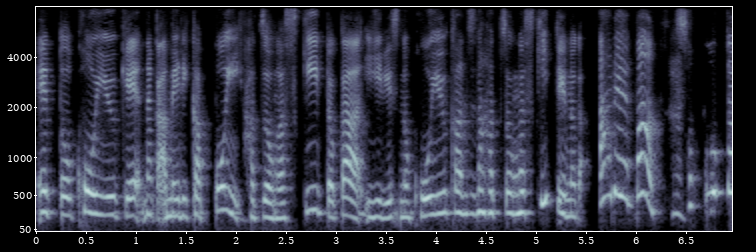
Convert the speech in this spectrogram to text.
えっと、こういう系、なんかアメリカっぽい発音が好きとか、イギリスのこういう感じの発音が好きっていうのがあれば、はい。そこか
